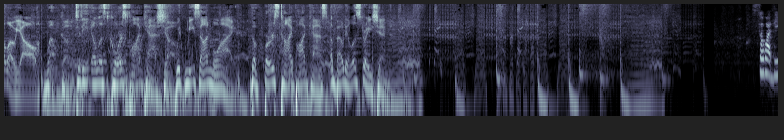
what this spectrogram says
Hello, y'all. Welcome to the Illust Course Podcast Show with Misan Moai, the first Thai podcast about illustration. สวัสดี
